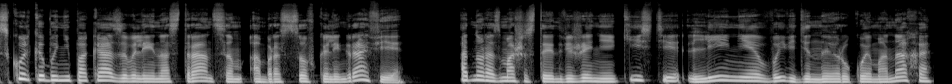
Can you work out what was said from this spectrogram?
Сколько бы ни показывали иностранцам образцов каллиграфии, одно размашистое движение кисти, линия, выведенная рукой монаха,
